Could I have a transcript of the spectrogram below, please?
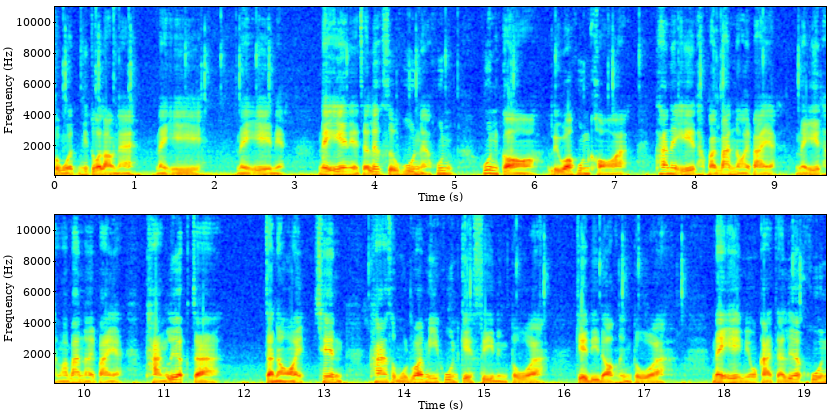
สมมุตินี่ตัวเรานะ ใน A ใน A เนี่ย ใน A เนี่ยจะเลือกซื้อหุ้นอะหุ้นหุ้นกอหรือว่าหุ้นขออะถ้าใน A ทำการบ้านน้อยไปอะใน A ทำการบ้านน้อยไปอะทางเลือกจะจะน้อย เช่น ถ้าสมมุติว่ามีหุ้นเกรด C หนึ่งตัว เกรด D ด็อกหนึ่งตัว ใน A มีโอกาสจะเลือกหุ้น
